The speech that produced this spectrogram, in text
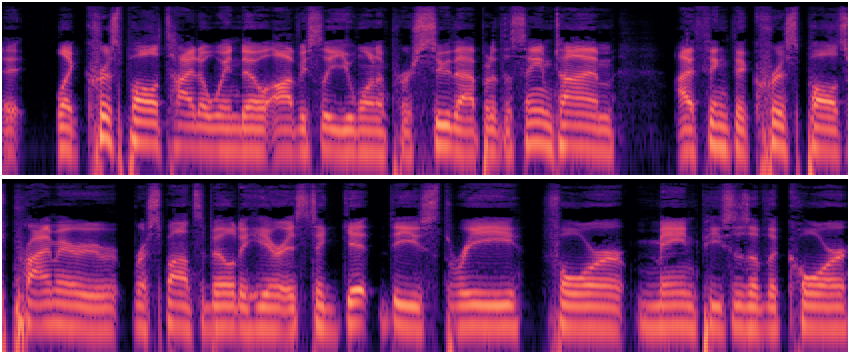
eh, like Chris Paul title window. Obviously, you want to pursue that, but at the same time I think that Chris Paul's primary responsibility here is to get these three, four main pieces of the core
